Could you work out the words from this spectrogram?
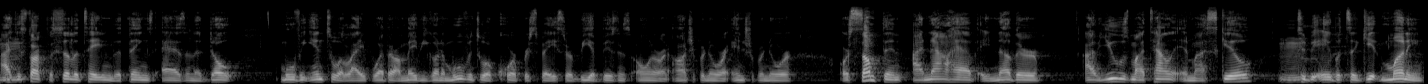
I can start facilitating the things as an adult moving into a life, whether I'm maybe going to move into a corporate space or be a business owner, an entrepreneur, entrepreneur, or something. I now have another. I've used my talent and my skill mm-hmm. to be able to get money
